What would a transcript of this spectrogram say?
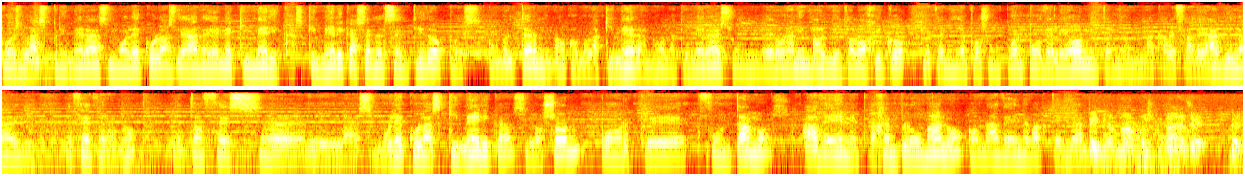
pues las primeras moléculas de ADN quiméricas. Quiméricas en el sentido pues como el término como la quimera no la quimera es un, era un animal mitológico que tenía pues un cuerpo de león y tenía una cabeza de águila y etcétera no entonces, eh, las moléculas quiméricas lo son porque juntamos ADN, por ejemplo, humano con ADN bacteriano. Te llamamos padre, pero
